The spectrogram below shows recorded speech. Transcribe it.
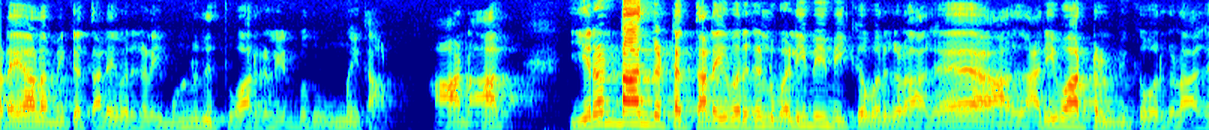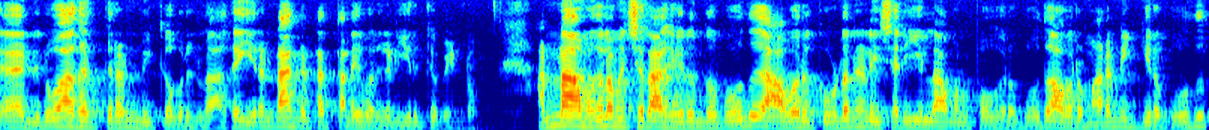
அடையாளமிக்க தலைவர்களை முன்னிறுத்துவார்கள் என்பது உண்மைதான். ஆனால் இரண்டாம் கட்ட தலைவர்கள் வலிமை மிக்கவர்களாக அறிவாற்றல் மிக்கவர்களாக நிர்வாகத் திறன் மிக்கவர்களாக இரண்டாம் கட்ட தலைவர்கள் இருக்க வேண்டும். அண்ணா முதலமைச்சராக இருந்தபோது அவருக்கு உடல்நிலை சரியில்லாமல் போகிற போது அவர் மரணிக்கிற போது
